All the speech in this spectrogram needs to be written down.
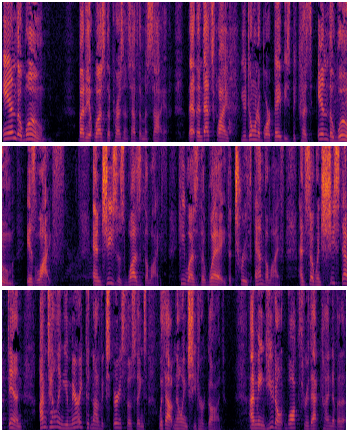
in the womb, but it was the presence of the Messiah. That, and that's why you don't abort babies because in the womb is life. And Jesus was the life. He was the way, the truth, and the life. And so when she stepped in, I'm telling you, Mary could not have experienced those things without knowing she'd heard God. I mean, you don't walk through that kind of an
